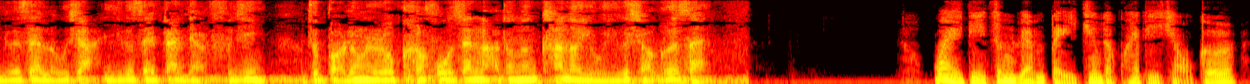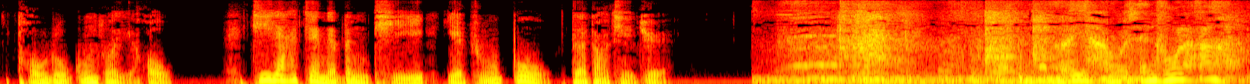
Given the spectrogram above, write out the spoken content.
一个在楼下，一个在站点附近，就保证了说客户在哪都能看到有一个小哥在。外地增援北京的快递小哥投入工作以后，积压件的问题也逐步得到解决。哎呀，我先出来啊！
